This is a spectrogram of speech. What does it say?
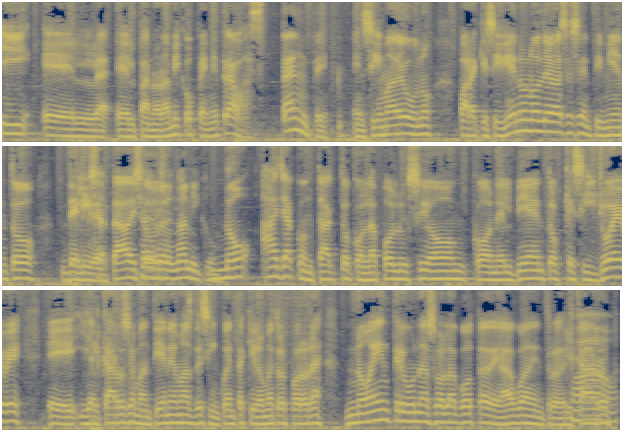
y el, el panorámico penetra bastante encima de uno para que si bien uno lleva ese sentimiento de libertad y sea todo eso, no haya contacto con la polución, con el viento, que si llueve eh, y el carro se mantiene a más de 50 kilómetros por hora, no entre una sola gota de agua dentro del Wow. carro,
